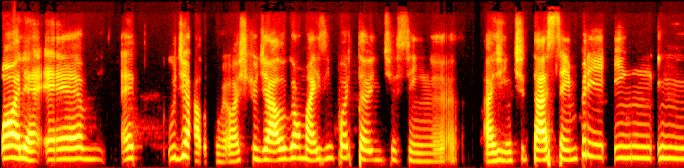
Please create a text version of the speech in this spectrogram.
Olha, é, é o diálogo. Eu acho que o diálogo é o mais importante, assim. A gente está sempre em, em,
